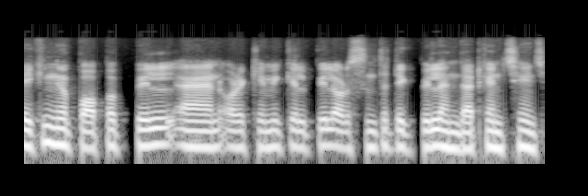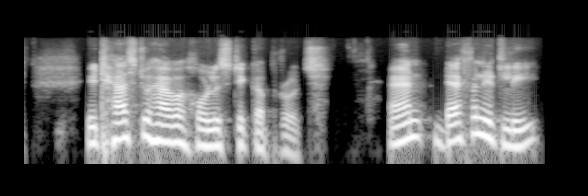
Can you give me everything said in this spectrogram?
taking a pop-up pill and or a chemical pill or a synthetic pill and that can change. It has to have a holistic approach. And definitely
